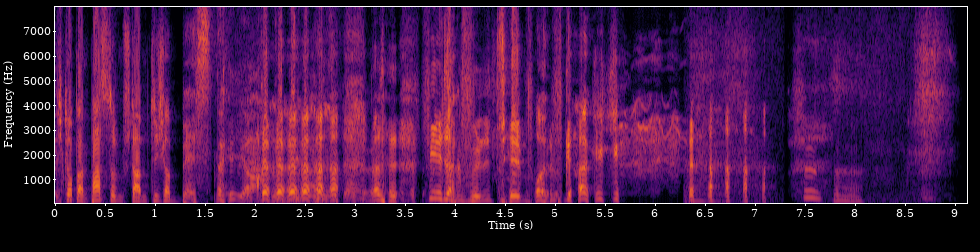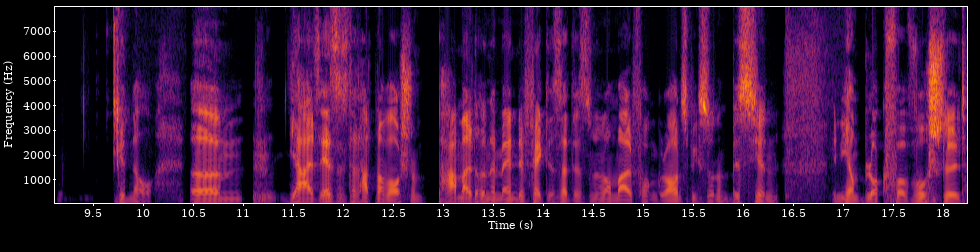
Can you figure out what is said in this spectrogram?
Ich glaube, dann passt zum Stammtisch am besten. ja. Vielen Dank für den Tipp, Wolfgang. Genau. Ähm, ja, als erstes, das hatten wir aber auch schon ein paar Mal drin. Im Endeffekt ist das nur noch mal von Groundspeak so ein bisschen in ihrem Blog verwurschtelt.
